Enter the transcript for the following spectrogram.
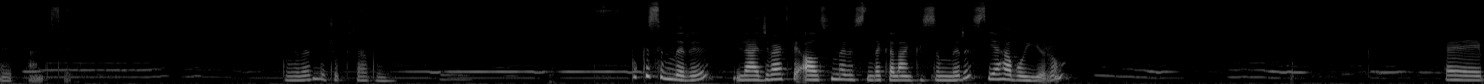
Evet ben de sevdim. Boyalarını da çok güzel boyuyor. Bu kısımları lacivert ve altın arasında kalan kısımları siyaha boyuyorum. Ee,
